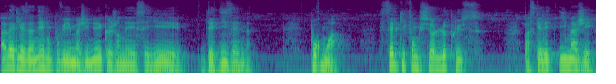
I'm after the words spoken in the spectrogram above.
Avec les années, vous pouvez imaginer que j'en ai essayé des dizaines. Pour moi, celle qui fonctionne le plus, parce qu'elle est imagée,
